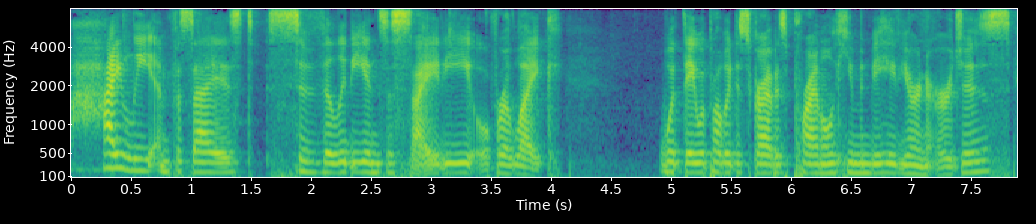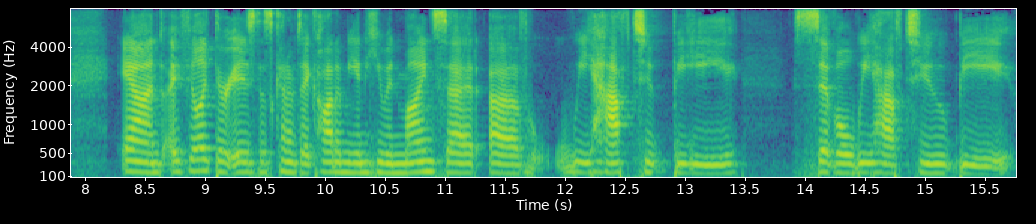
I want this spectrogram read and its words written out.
highly emphasized civility in society over like what they would probably describe as primal human behavior and urges. And I feel like there is this kind of dichotomy in human mindset of we have to be civil, we have to be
